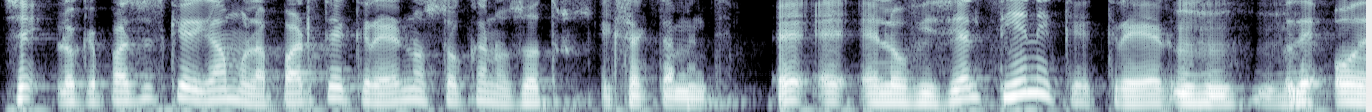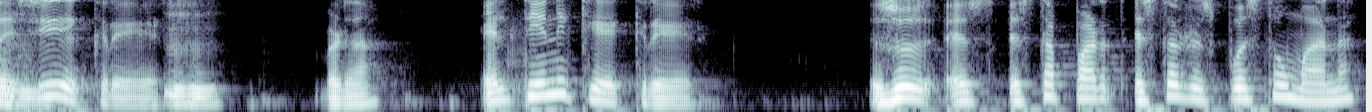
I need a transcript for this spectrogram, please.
Sí, lo que pasa es que, digamos, la parte de creer nos toca a nosotros. Exactamente. Eh, eh, el oficial tiene que creer de- o decide creer. ¿verdad? Él tiene que creer. Eso es esta parte, esta respuesta humana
